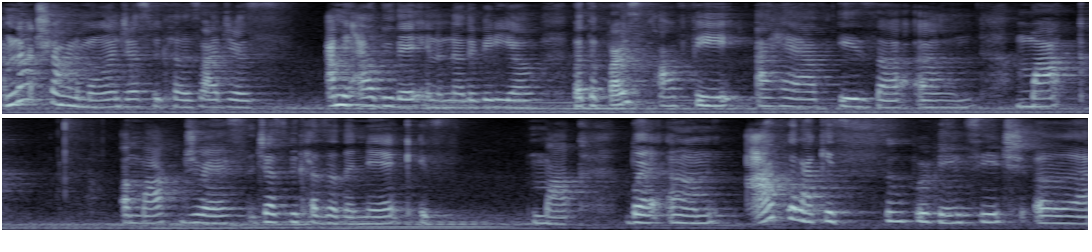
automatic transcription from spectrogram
I'm not trying them on just because I just, I mean, I'll do that in another video. But the first outfit I have is a um, mock, a mock dress just because of the neck. It's mock but um i feel like it's super vintage. Uh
